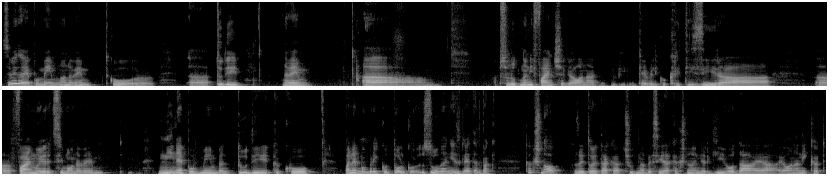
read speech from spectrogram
Seveda je pomembno, ne vem, tako uh, uh, tudi, ne vem. Uh, absolutno ni fajn, če ga ona kaj veliko kritizira. Uh, fajn mu je, recimo, ne vem, ni nepomemben tudi kako. Pa ne bom rekel toliko zunanji izgled, ampak kakšno, zdaj to je tako čudna beseda, kakšno energijo daje, je ona nekako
